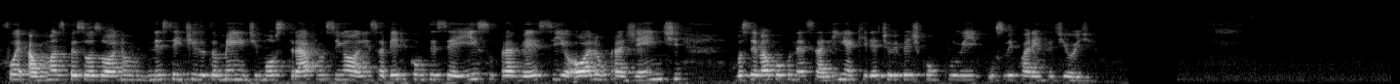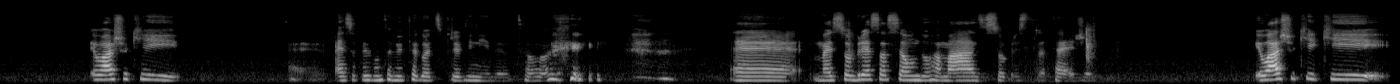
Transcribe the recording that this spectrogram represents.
Foi, algumas pessoas olham nesse sentido também de mostrar, falando assim, olha, a gente sabia que ia acontecer isso para ver se olham para a gente. Você vai um pouco nessa linha, queria te ouvir para a gente concluir o Sub-40 de hoje. Eu acho que é, essa pergunta me pegou desprevenida, então... É, mas sobre essa ação do Hamas e sobre estratégia. Eu acho que, que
